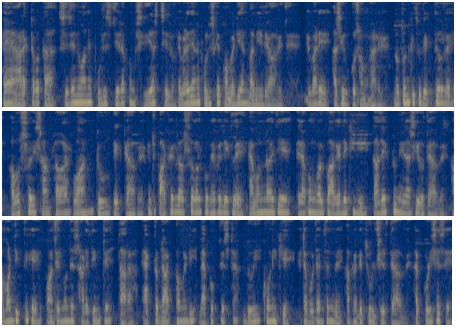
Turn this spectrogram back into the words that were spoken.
হ্যাঁ আর একটা কথা সিজন ওয়ানে পুলিশ যেরকম সিরিয়াস ছিল, এবারে যেন পুলিশকে কমেডিয়ান বানিয়ে দেওয়া হয়েছে। এবারে আসি উপসংহারে। নতুন কিছু দেখতে হলে অবশ্যই সানফ্লাওয়ার ওয়ান টু দেখতে হবে। কিন্তু পারফেক্ট রহস্য গল্প ভেবে দেখলে এমন নয় যে, এরকম গল্প আগে দেখিনি, তাহলে একটু নিরাশই হতে হবে। আমার দিক থেকে পাঁচের মধ্যে সাড়ে তিনটে তারা। এক তো ডার্ক কমেডি ব্যাপক চেষ্টা, দুই খুনিকে। এটা বোঝার জন্য আপনাকে চুল ছিঁড়তে হবে। আর পরিশেষে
